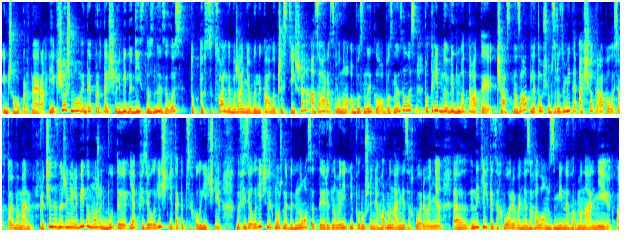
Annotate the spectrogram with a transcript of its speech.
іншого партнера. Якщо ж мова йде про те, що лібідо дійсно знизилось, тобто сексуальне бажання виникало частіше, а зараз воно або зникло, або знизилось, потрібно відмотати час назад для того, щоб зрозуміти зрозуміти, а що трапилося в той момент. Причини зниження лібіду можуть бути як фізіологічні, так і психологічні. До фізіологічних можна відносити різноманітні порушення, гормональні захворювання, е, не тільки захворювання, загалом зміни гормональні е,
